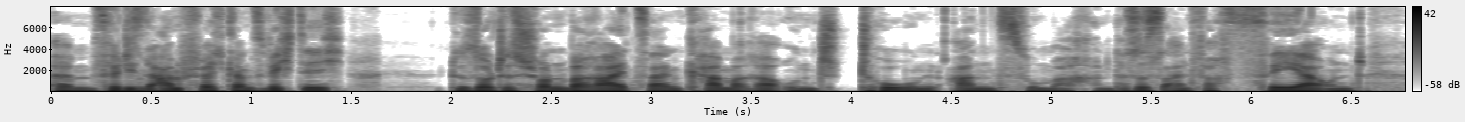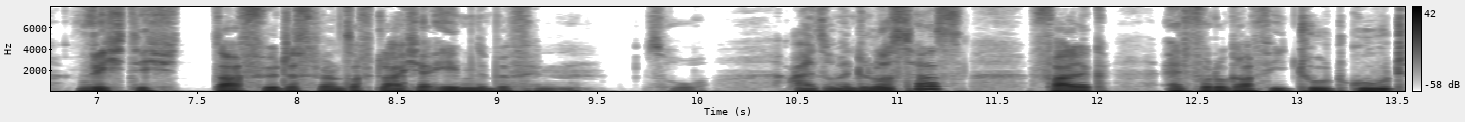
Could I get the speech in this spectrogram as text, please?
Ähm, für diesen Abend vielleicht ganz wichtig, du solltest schon bereit sein, Kamera und Ton anzumachen. Das ist einfach fair und wichtig dafür, dass wir uns auf gleicher Ebene befinden. So. Also, wenn du Lust hast, Falk at Fotografie tut gut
